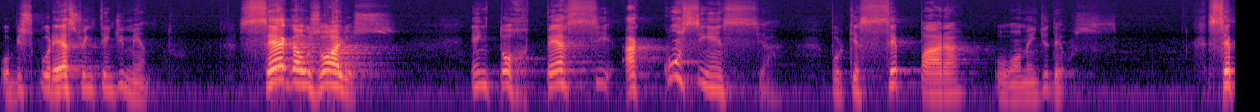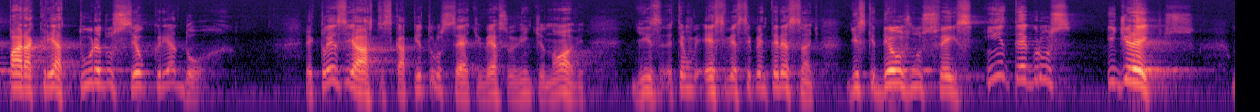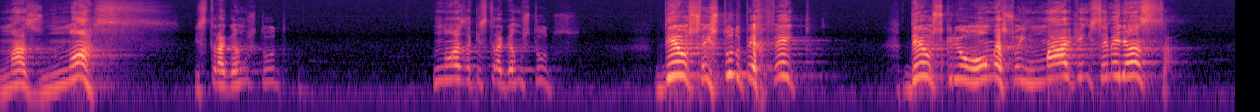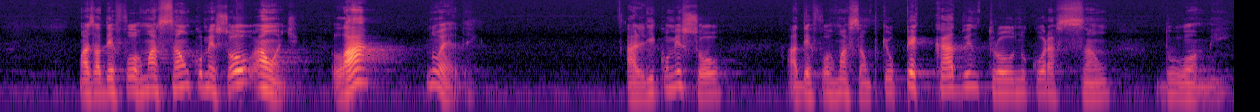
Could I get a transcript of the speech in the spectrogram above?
obscurece o entendimento, cega os olhos, entorpece a consciência, porque separa o homem de Deus, separa a criatura do seu Criador. Eclesiastes capítulo 7, verso 29, diz, tem esse versículo é interessante. Diz que Deus nos fez íntegros e direitos, mas nós estragamos tudo. Nós é que estragamos tudo. Deus fez tudo perfeito. Deus criou o homem à sua imagem e semelhança. Mas a deformação começou aonde? Lá no Éden. Ali começou a deformação, porque o pecado entrou no coração do homem.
